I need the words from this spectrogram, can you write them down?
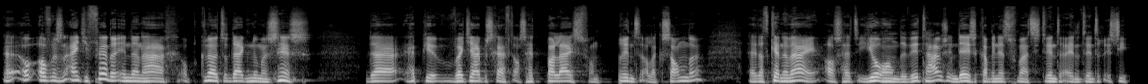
Uh, overigens een eindje verder in Den Haag, op Kneuterdijk nummer 6... Daar heb je wat jij beschrijft als het paleis van prins Alexander. Uh, dat kennen wij als het Johan de Withuis. In deze kabinetsformatie 2021 is die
